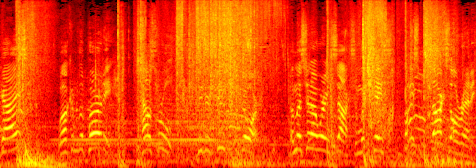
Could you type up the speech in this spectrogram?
Guys. Welcome to the party. House rules. Leave your shoes at the door. Unless you're not wearing socks, in which case, buy some socks already.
